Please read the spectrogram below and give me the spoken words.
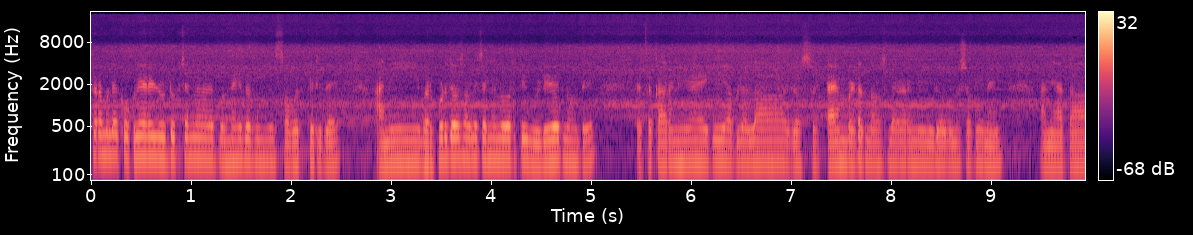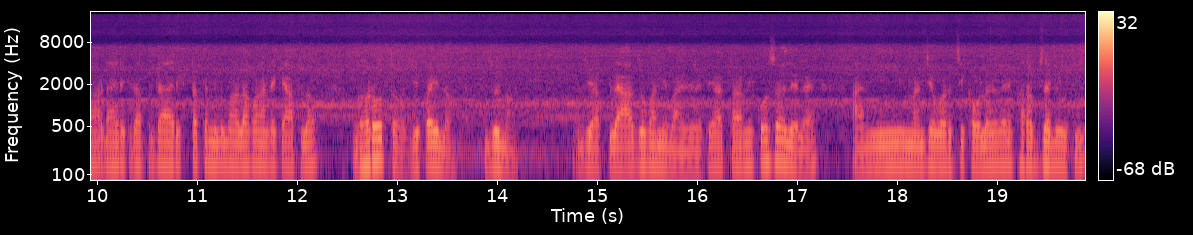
तर मला कोकणी आणि यूट्यूब चॅनल पुन्हा एकदा तुमचं स्वागत करीत आहे. आणि भरपूर दिवस आपल्या चॅनलवरती व्हिडिओ येत नव्हते. त्याचं कारण हे आहे की आपल्याला जास्त टाईम भेटत नसल्या कारण मी व्हिडिओ बनवू शकलो नाही. आणि आता डायरेक्ट आपण डायरेक्ट आता मी तुम्हाला दाखवणार आहे की आपलं घर होतं जे पहिलं जुनं जे आपल्या आजोबांनी बांधलेलं ते आता आम्ही कोसळलेलं आहे. आणि म्हणजे वरची कौलं वगैरे खराब झाली होती.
